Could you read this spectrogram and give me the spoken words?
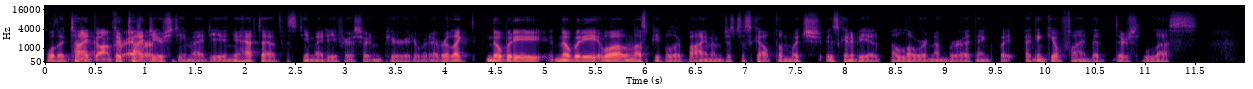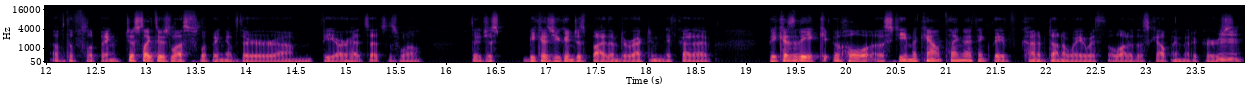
Well, they're tied. gone They're tied to your Steam ID, and you have to have a Steam ID for a certain period or whatever. Like nobody, nobody. Well, unless people are buying them just to scalp them, which is going to be a, a lower number, I think. But I think you'll find that there's less of the flipping, just like there's less flipping of their um, VR headsets as well. They're just because you can just buy them direct, and they've got a because of the whole uh, Steam account thing. I think they've kind of done away with a lot of the scalping that occurs. Mm,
